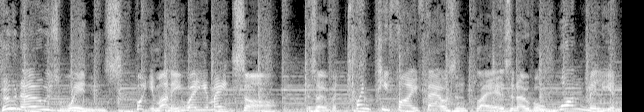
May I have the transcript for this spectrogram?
Who knows Wins. Put your money where your mates are. There's over 25,000 players and over £1 million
